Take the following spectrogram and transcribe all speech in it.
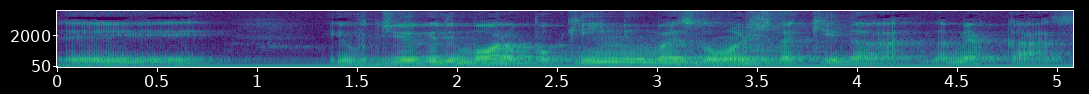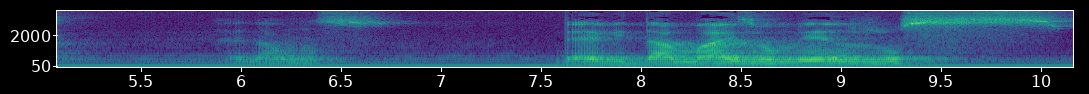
E, e, o Diego ele mora um pouquinho mais longe daqui da, da minha casa. É, dá uns deve dar mais ou menos uns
